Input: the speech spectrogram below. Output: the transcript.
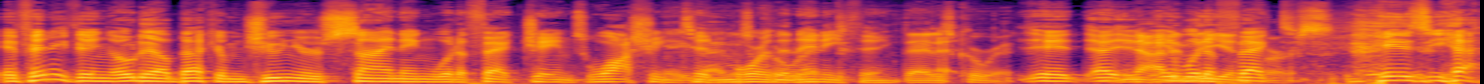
If anything, Odell Beckham Jr.'s signing would affect James Washington more than anything. That is correct. It, uh, Not it would affect his yeah.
